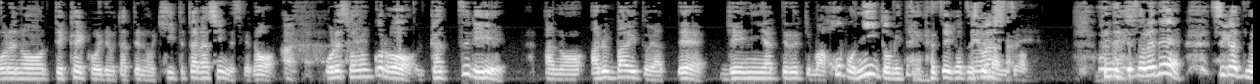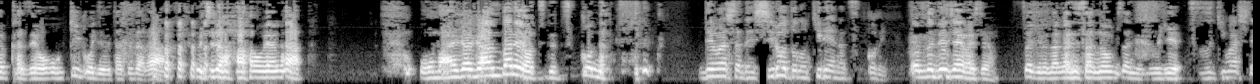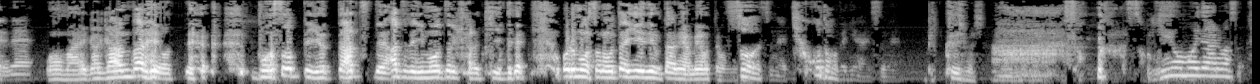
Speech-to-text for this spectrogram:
俺のでっかい声で歌ってるのを聞いてたらしいんですけど、はいはいはい。俺その頃、がっつり、あの、アルバイトやって、芸人やってるって、まあ、ほぼニートみたいな生活してたんですよ。ねで、それで、4月の風を大きい声で歌ってたら、うちの母親が、お前が頑張れよって突っ込んだんですよ。出ましたね。素人の綺麗なツッコミ。ほんと出ちゃいましたよ。さっきの中根さんの奥さんに続き、続きましてね。お前が頑張れよって、ボソって言ったっつって、後で妹から聞いて、俺もうその歌家で歌うのやめようって思って。そうですね。聞くこともできないですね。びっくりしました。ああ、そっか。そういう思い出あります？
